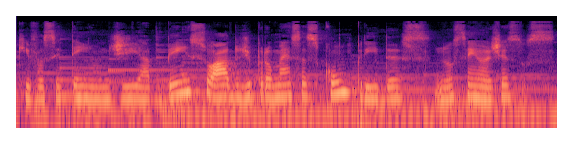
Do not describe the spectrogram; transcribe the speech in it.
Que você tenha um dia abençoado de promessas cumpridas no Senhor Jesus.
